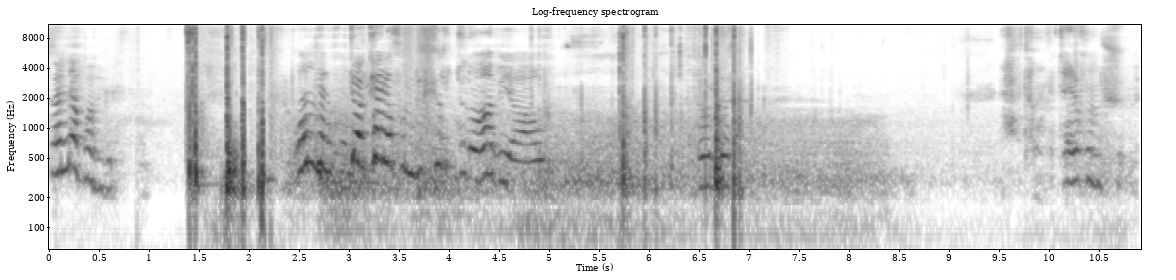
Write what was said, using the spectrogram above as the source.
Sen ne yapabilirsin? Oğlum telefon, ya telefon düşürttün abi ya. Dur dur. Tamam telefonu düşürme.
